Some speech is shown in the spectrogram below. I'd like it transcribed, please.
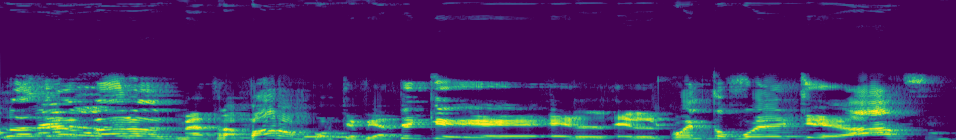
lo atraparon. Me atraparon porque fíjate que el, el cuento fue que ah, fu-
